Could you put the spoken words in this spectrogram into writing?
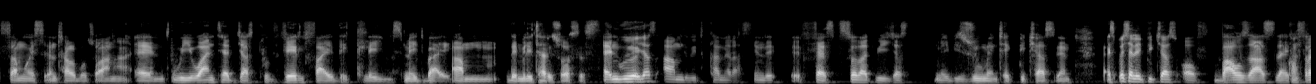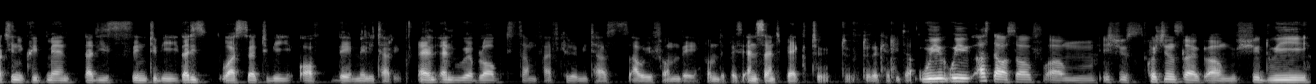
somewhere central Botswana, and we wanted just to verify the claims made by um, the military sources. And we were just armed with cameras in the uh, first, so that we just maybe zoom and take pictures, and especially pictures of Bowsers, like construction equipment that is seen to be that is was said to be of the military. And and we were blocked some five kilometers away from the from the place and sent back to to, to the capital. We we asked ourselves um, issues questions like um, should we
